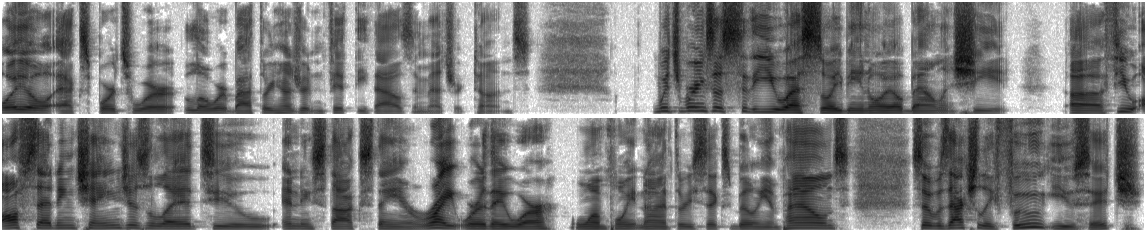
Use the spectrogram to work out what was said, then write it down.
oil exports were lowered by 350,000 metric tons which brings us to the U.S. soybean oil balance sheet. Uh, a few offsetting changes led to ending stocks staying right where they were 1.936 billion pounds. So it was actually food usage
